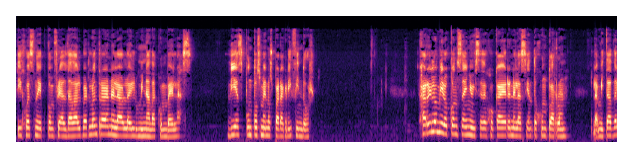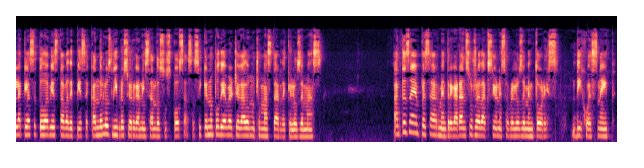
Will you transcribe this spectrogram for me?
dijo Snape con frialdad al verlo entrar en el aula iluminada con velas. Diez puntos menos para Gryffindor. Harry lo miró con ceño y se dejó caer en el asiento junto a Ron. La mitad de la clase todavía estaba de pie secando los libros y organizando sus cosas, así que no podía haber llegado mucho más tarde que los demás. Antes de empezar me entregarán sus redacciones sobre los dementores, dijo Snape.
